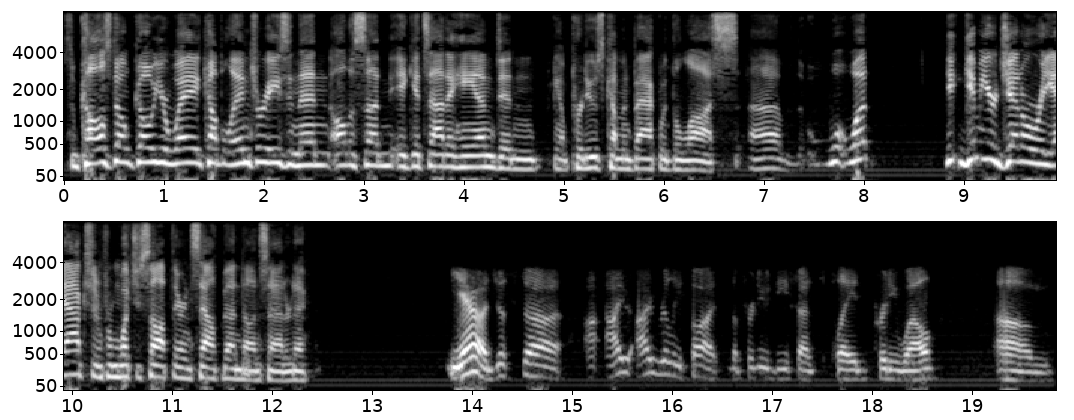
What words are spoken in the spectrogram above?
some calls don't go your way, a couple injuries, and then all of a sudden it gets out of hand and, you know, Purdue's coming back with the loss. Uh, what, what give me your general reaction from what you saw up there in South Bend on Saturday. Yeah, just, uh, I, I really thought the Purdue defense played pretty well. Um,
